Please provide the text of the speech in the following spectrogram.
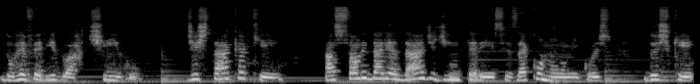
do referido artigo destaca que a solidariedade de interesses econômicos dos que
